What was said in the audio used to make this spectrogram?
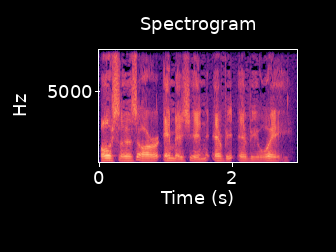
bolsters our image in every every way.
